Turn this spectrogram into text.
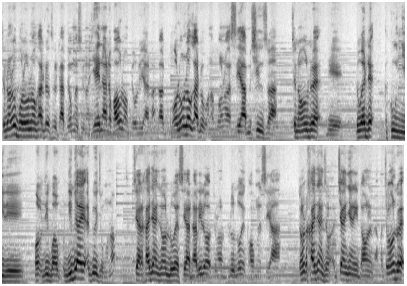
ကျွန်တော်တို့ဘောလုံးလောကအတွက်ဆိုတာပြောမှဆိုရင်တော့ရေနာတစ်ပေါင်းတော့ပြောလို့ရနော်ဒါဘောလုံးလောကအတွက်ပေါ့နော်ဘောလုံးလောကဆရာမရှိဘူးဆိုတာကျွန်တော်တို့အတွက်ဒီလိုအပ်တဲ့အကူအညီတွေဟောဒီဘောနီးပြရဲ့အတွေ့အကြုံပေါ့နော်ဆရာတစ်ခါကျရင်ကျွန်တော်လိုရဆရာဒါလေးတော့ကျွန်တော်ဘယ်လိုလုပ်ရင်ကောင်းမလဲဆရာကျွန်တော်တစ်ခါကျရင်ကျွန်တော်အကြံဉာဏ်တွေတောင်းနေတာကျွန်တော်တို့အတွက်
